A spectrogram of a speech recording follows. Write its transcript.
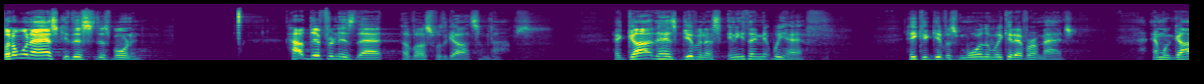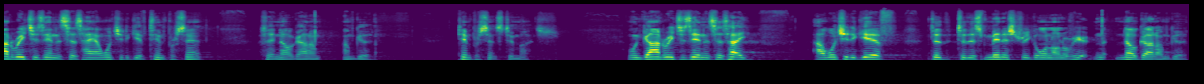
But I want to ask you this this morning. How different is that of us with God sometimes? That God has given us anything that we have, He could give us more than we could ever imagine. And when God reaches in and says, Hey, I want you to give 10%, I say, No, God, I'm, I'm good. 10% is too much. When God reaches in and says, Hey, I want you to give to, to this ministry going on over here. No, God, I'm good.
